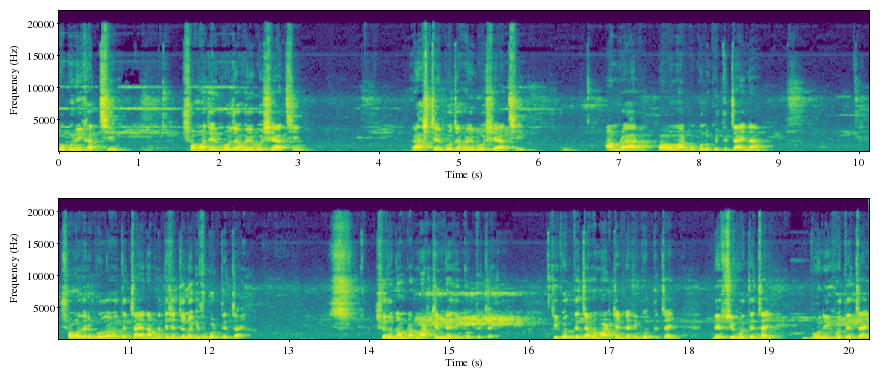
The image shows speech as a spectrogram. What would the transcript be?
বকুনি খাচ্ছি, সমাজের বোঝা হয়ে বসে আছি, রাষ্ট্রের বোঝা হয়ে বসে আছি। আমরা আর বাবা মার বকুনি খেতে চাই না, সমাজের বোঝা হতে চাই না, আমরা দেশের জন্য কিছু করতে চাই। সেজন্য আমরা মার্চেন্ডাইজিং করতে চাই। কী করতে চাই? আমরা মার্চেন্ডাইজিং করতে চাই, ব্যবসায়িক হতে চাই, বণিক হতে চাই,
